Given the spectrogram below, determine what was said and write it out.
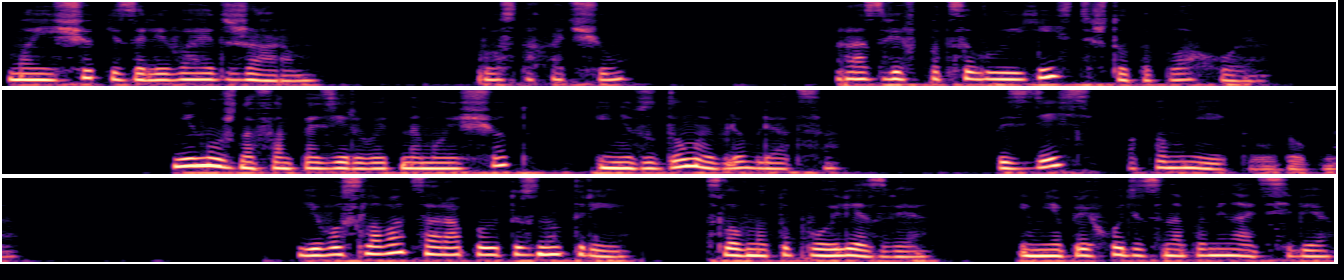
Мои щеки заливает жаром. Просто хочу. Разве в поцелуе есть что-то плохое? Не нужно фантазировать на мой счет и не вздумай влюбляться. Ты здесь, пока мне это удобно. Его слова царапают изнутри, словно тупое лезвие, и мне приходится напоминать себе,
